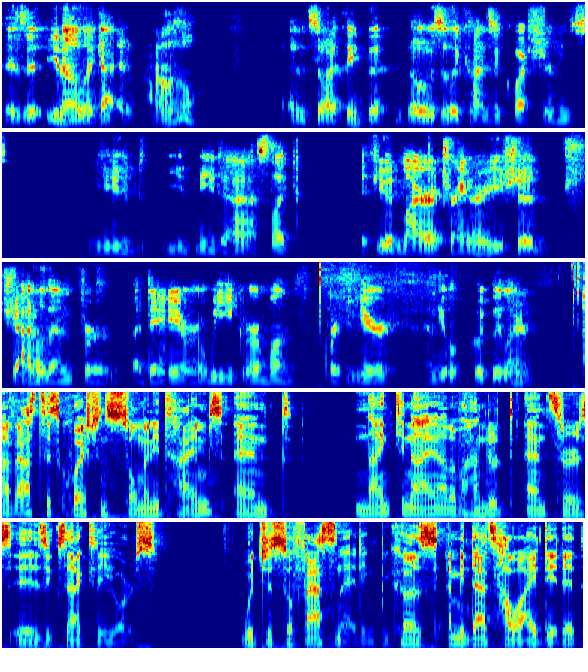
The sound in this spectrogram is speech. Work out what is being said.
Is it, you know, like I, I don't know. And so I think that those are the kinds of questions you'd you'd need to ask. Like if you admire a trainer, you should shadow them for a day or a week or a month or a year, and you'll quickly learn. I've asked this question so many times, and 99 out of 100 answers is exactly yours which is so fascinating because I mean that's how I did it.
